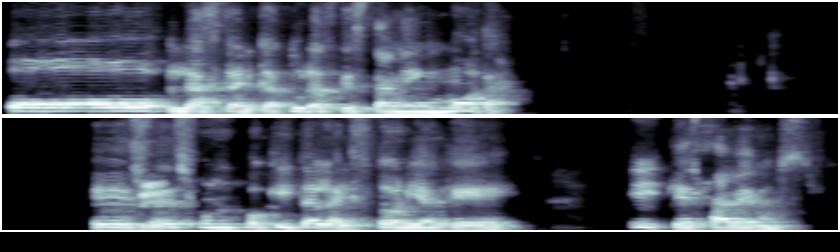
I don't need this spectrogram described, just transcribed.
o las caricaturas que están en moda. Esa es un poquito la historia que, que sabemos.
